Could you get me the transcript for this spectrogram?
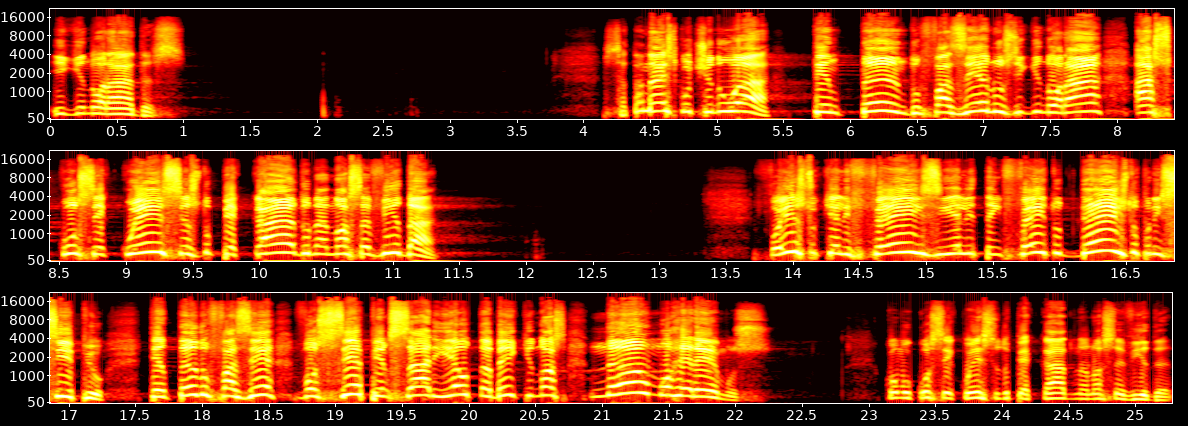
ignoradas. Satanás continua tentando fazer-nos ignorar as consequências do pecado na nossa vida. Foi isso que ele fez e ele tem feito desde o princípio, tentando fazer você pensar e eu também que nós não morreremos como consequência do pecado na nossa vida.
